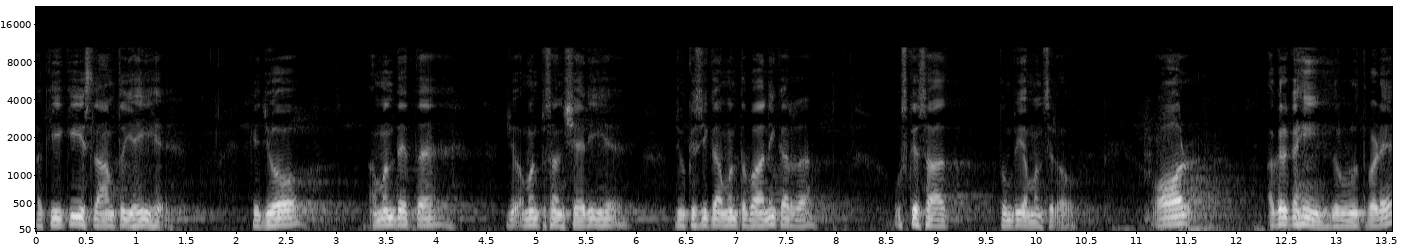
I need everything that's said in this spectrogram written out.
حقیقی اسلام تو یہی ہے کہ جو امن دیتا ہے، جو امن پسند شہری ہے، جو کسی کا امن تباہ نہیں کر رہا، اس کے ساتھ تم بھی امن سے رہو۔ اور اگر کہیں ضرورت پڑے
